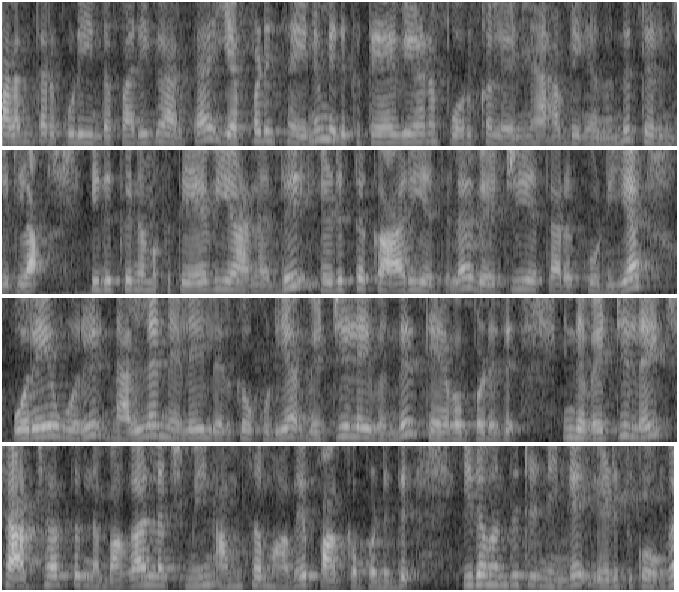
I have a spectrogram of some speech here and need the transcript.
பலன் தரக்கூடிய இந்த பரிகாரத்தை எப்படி செய்யணும்? இதுக்கு தேவையான பொருட்கள் என்ன? அப்படிங்கிறது வந்து தெரிஞ்சுக்கலாம். இதுக்கு நமக்கு தேவையானது எடுத்த காரியத்தில் வெற்றியை தரக்கூடிய ஒரே ஒரு நல்ல நிலையில் இருக்கக்கூடிய வெற்றிலை வந்து தேவைப்படுது. இந்த வெற்றிலை சாட்சாத் இந்த மகாலட்சுமியின் அம்சமாகவே பார்க்கப்படுது. இதை வந்துட்டு நீங்கள் எடுத்துக்கோங்க.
